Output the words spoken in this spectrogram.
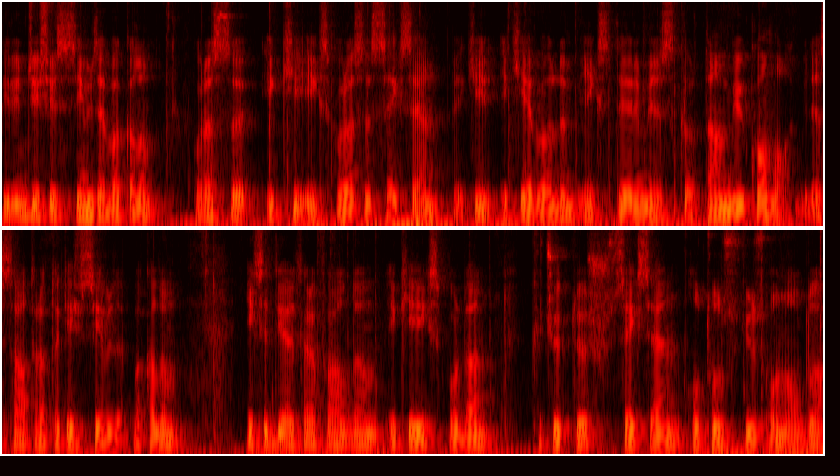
Birinci eşitsizliğimize bakalım. Burası 2x, burası 80. Peki 2'ye böldüm. x değerimiz 40'tan büyük olmalı. Bir de sağ taraftaki eşitsizliğe bize bakalım. x'i diğer tarafa aldım. 2x buradan küçüktür. 80, 30, 110 oldu.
